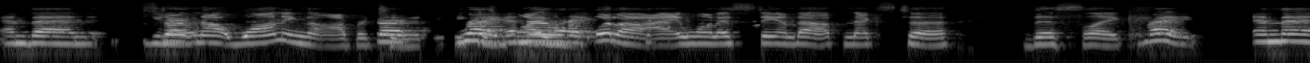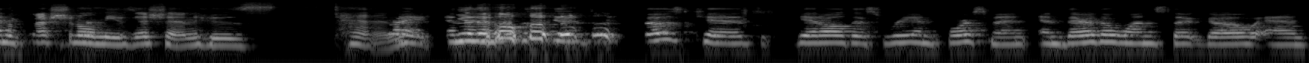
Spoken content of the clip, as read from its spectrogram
And then, you start know, not wanting the opportunity because right, and why like- would I want to stand up next to this like right. And then, professional musician who's 10 right. And then those, kids, those kids get all this reinforcement and they're the ones that go and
